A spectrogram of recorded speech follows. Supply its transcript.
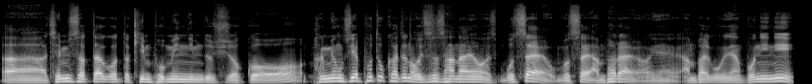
아, 재밌었다고 또 김보민 님도 주셨고, 박명수의 포토카드는 어디서 사나요? 못 사요. 못 사요. 안 팔아요. 예. 안 팔고 그냥 본인이,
